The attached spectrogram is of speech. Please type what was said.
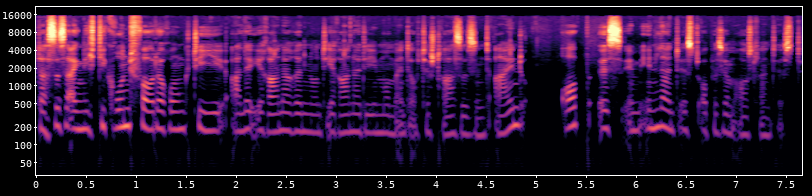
Das ist eigentlich die Grundforderung, die alle Iranerinnen und Iraner, die im Moment auf der Straße sind, eint, ob es im Inland ist, ob es im Ausland ist.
